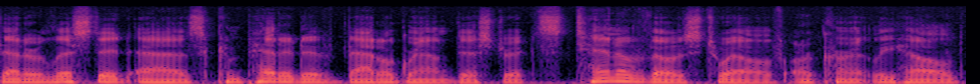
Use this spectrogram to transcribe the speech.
that are listed as competitive battleground districts. 10 of those 12 are currently held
